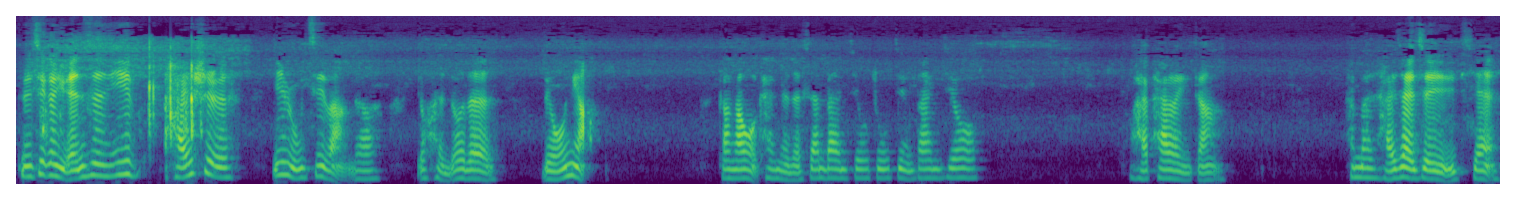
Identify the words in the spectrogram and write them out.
对这个园子一还是一如既往的有很多的留鸟。刚刚我看见的山斑鸠、朱颈斑鸠，我还拍了一张，它们还在这一片。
